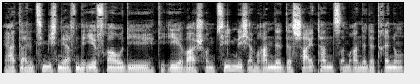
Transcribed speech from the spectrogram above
er hatte eine ziemlich nervende Ehefrau, die, die Ehe war schon ziemlich am Rande des Scheiterns, am Rande der Trennung.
